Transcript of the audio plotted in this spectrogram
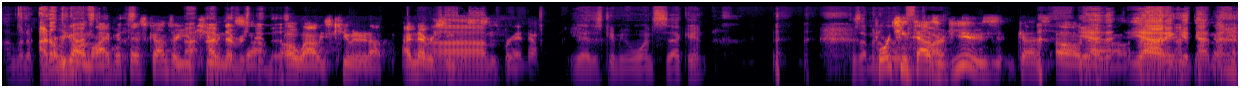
I'm gonna. I Are don't we going live with this. this, Guns? Are you I- I've never this up? seen this. Oh wow, he's queuing it up. I've never seen this. Um, This is brand new. Yeah, just give me one second. Because I'm an old Fourteen thousand views, Guns. Oh yeah, no. that- yeah, I didn't get that many.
